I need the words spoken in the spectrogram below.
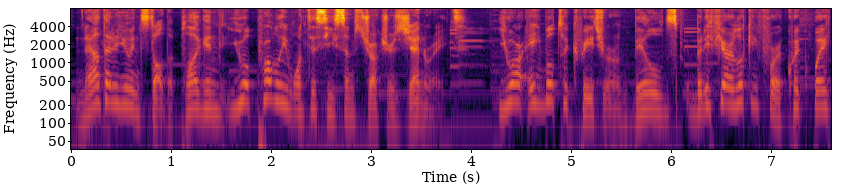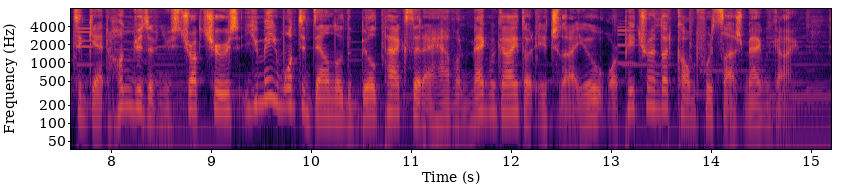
Now that you install the plugin, you will probably want to see some structures generate. You are able to create your own builds, but if you are looking for a quick way to get hundreds of new structures, you may want to download the build packs that I have on magmaguy.itch.io or patreon.com forward slash magmaguy.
